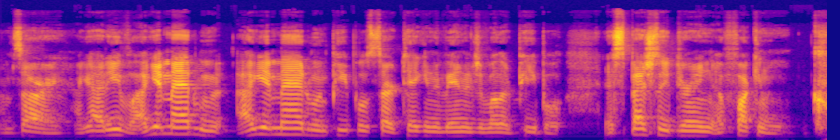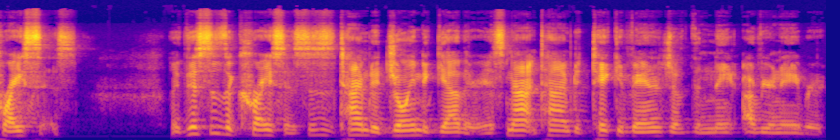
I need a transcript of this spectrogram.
I'm sorry. I got evil. I get mad when I get mad when people start taking advantage of other people, especially during a fucking crisis. Like this is a crisis. This is time to join together. It's not time to take advantage of the na- of your neighbor.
